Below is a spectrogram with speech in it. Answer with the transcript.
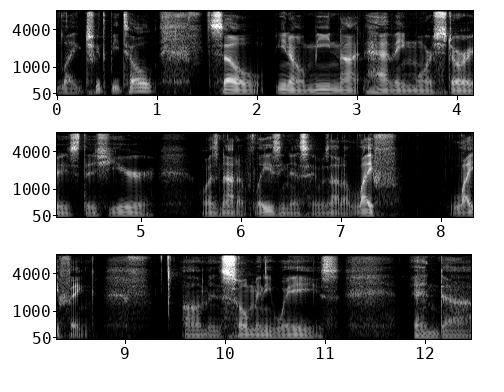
like truth be told. So, you know, me not having more stories this year was not of laziness. It was out of life, lifing um, in so many ways. And uh,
